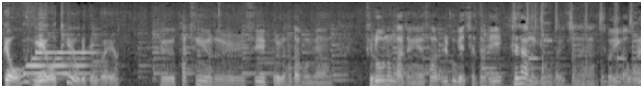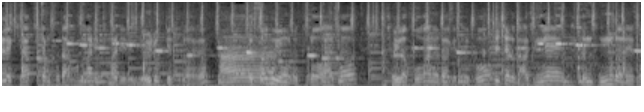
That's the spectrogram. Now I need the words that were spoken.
그, 어, 얘 어떻게 오게 된 거예요? 그 파충류를 수입을 하다 보면 들어오는 과정에서 일부 개체들이 폐사하는 경우가 있잖아요. 저희가 원래 계약시장보다 한 마리 두 마리를 여유롭게 들어와요. 아 그 서브용으로 들어와서 저희가 보관을 하게 되고 실제로 나중에 다른 동물원에서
